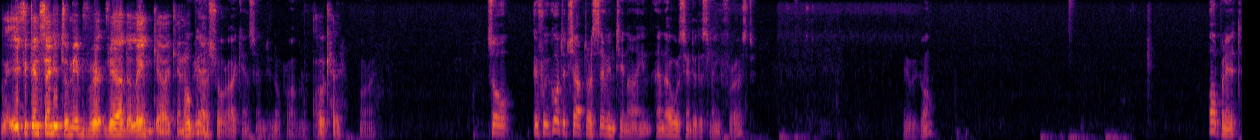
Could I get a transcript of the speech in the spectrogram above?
If you can send it to me via the link, I can open yeah, it. Yeah, sure. I can send you, no problem. Okay. All right. So if we go to chapter 79, and I will send you this link first. Here we go. Open it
